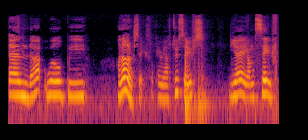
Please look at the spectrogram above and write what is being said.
and that will be another safe. Okay, we have two safes. Yay, I'm safe.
